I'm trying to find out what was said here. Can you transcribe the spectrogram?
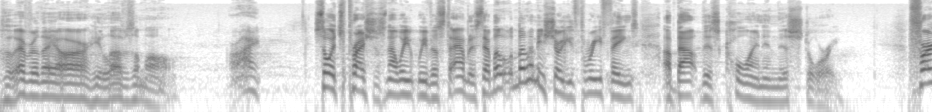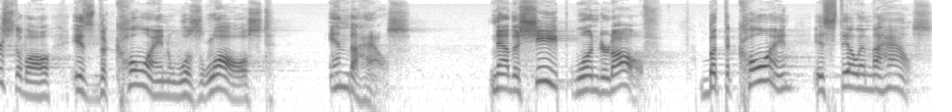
Whoever they are, He loves them all. All right? So it's precious. Now we, have established that. But, but let me show you three things about this coin in this story. First of all, is the coin was lost in the house. Now the sheep wandered off, but the coin is still in the house.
